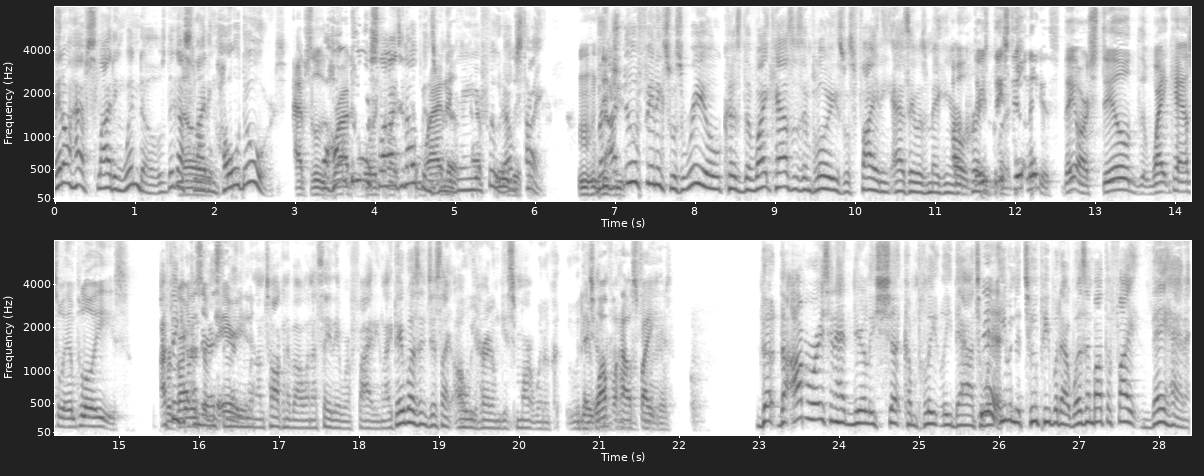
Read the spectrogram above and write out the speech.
they don't have sliding windows. They got No. sliding whole doors. Absolutely. The whole door slides and opens when they bring you your food. That was Absolutely. tight. Mhm. But Did I you- knew Phoenix was real because the White Castle's employees was fighting as they was making our Oh, they, they still niggas. They are still the White Castle employees. I think you're regardless of the underestimating what I'm talking about when I say they were fighting. Like they wasn't just like, oh, we heard them get smart with a with They Waffle. House fighting. The the operation had nearly shut completely down to where even the two people that wasn't about to fight, they had an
